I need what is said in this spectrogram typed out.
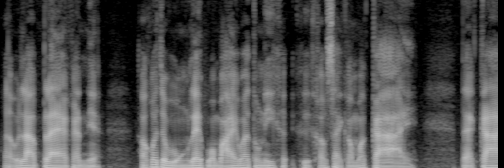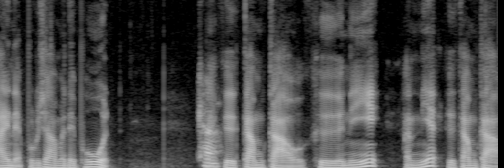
เอ่อเวลาแปลกันเนี่ยเขาก็จะวงเล็บเอาไว้ว่าตรงนี้คือคือเขาใส่คำว่ากาย แต่กายเนี่ยพระพุทธเจ้าไม่ได้พูดค่ะนะคือกรรมเก่าคือนี้อันเนี้ยคือกรรมเก่า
